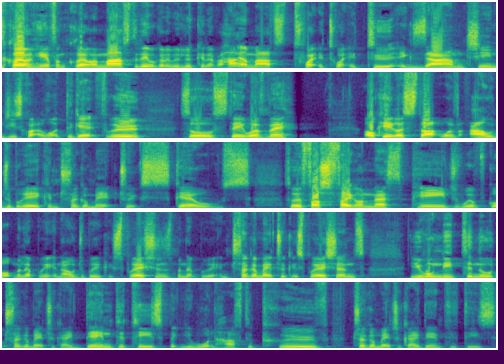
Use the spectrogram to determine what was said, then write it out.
Clelland here from Clelland Maths. Today we're going to be looking at the Higher Maths 2022 exam changes. Quite a lot to get through, so stay with me. Okay, let's start with algebraic and trigonometric skills. So the first thing on this page, we've got manipulating algebraic expressions, manipulating trigonometric expressions. You will need to know trigonometric identities, but you won't have to prove trigonometric identities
